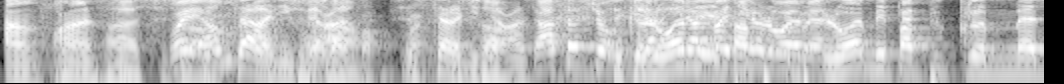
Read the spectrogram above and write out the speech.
en France. Ah, c'est Ouais, ça. la différence. c'est ça. ça la différence. C'est que l'OM il a est pas à hein. plus club Med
